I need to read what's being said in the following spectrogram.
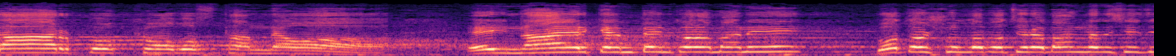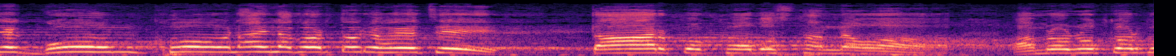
তার পক্ষে অবস্থান নেওয়া। এই নায়ের ক্যাম্পেইন করা মানে গত ষোলো বছরে বাংলাদেশে যে গোম, খুন, আইনাগর তৈরি হয়েছে, তার পক্ষে অবস্থান নেওয়া। আমরা অনুরোধ করব,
